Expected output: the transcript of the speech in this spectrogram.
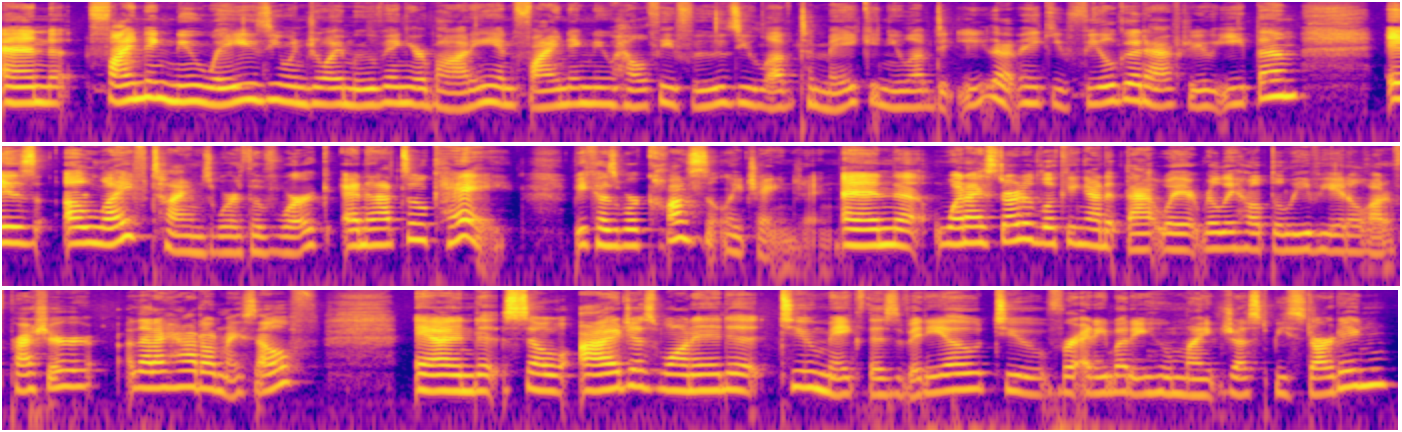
And finding new ways you enjoy moving your body and finding new healthy foods you love to make and you love to eat that make you feel good after you eat them is a lifetime's worth of work. And that's okay because we're constantly changing. And when I started looking at it that way, it really helped alleviate a lot of pressure that I had on myself. And so I just wanted to make this video to for anybody who might just be starting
